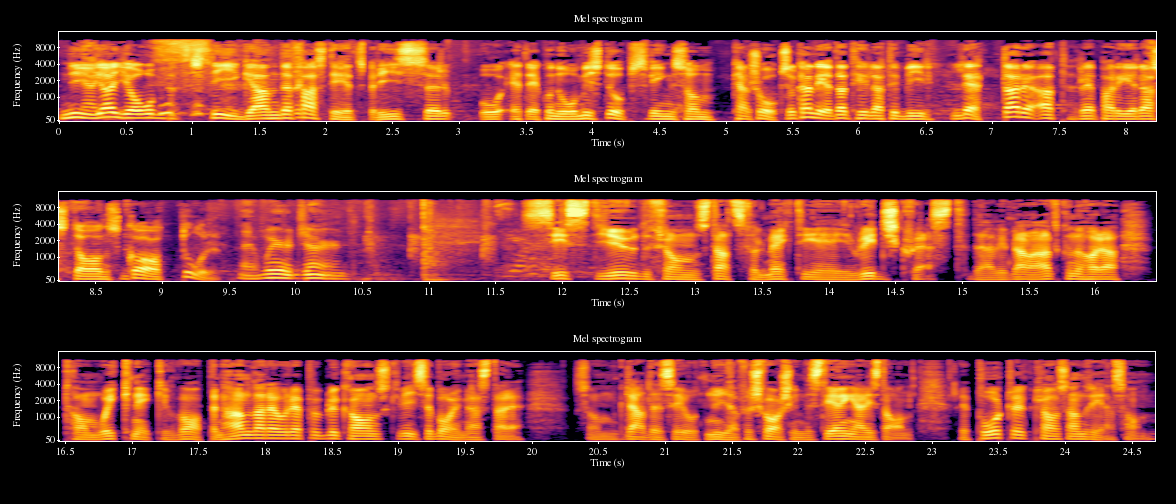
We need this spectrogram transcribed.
Nya jobb, stigande fastighetspriser och ett ekonomiskt uppsving som kanske också kan leda till att det blir lättare att reparera stans gator. We're adjourned. Sist ljud från stadsfullmäktige i Ridgecrest där vi bland annat kunde höra Tom Wicknick, vapenhandlare och republikansk vice borgmästare som gladde sig åt nya försvarsinvesteringar i stan. Reporter Claes Andreasson.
